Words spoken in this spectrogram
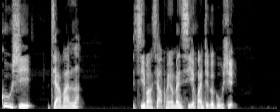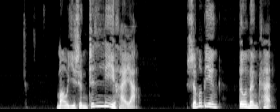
故事讲完了，希望小朋友们喜欢这个故事。猫医生真厉害呀，什么病都能看。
